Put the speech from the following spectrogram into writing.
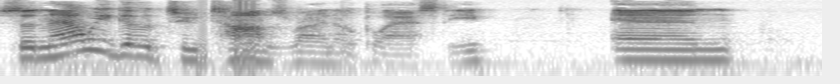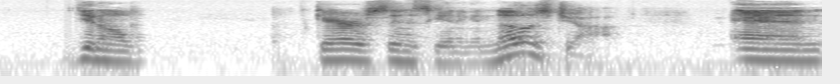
So now we go to Tom's rhinoplasty, and you know, Garrison is getting a nose job, and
